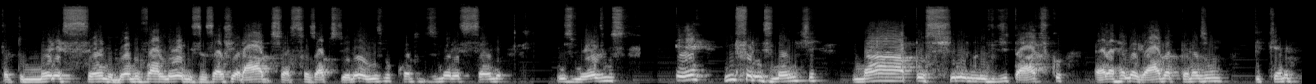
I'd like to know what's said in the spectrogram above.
tanto merecendo, dando valores exagerados aos seus atos de heroísmo, quanto desmerecendo os mesmos. E, infelizmente, na apostila do livro didático, ela é relegada apenas um pequeno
